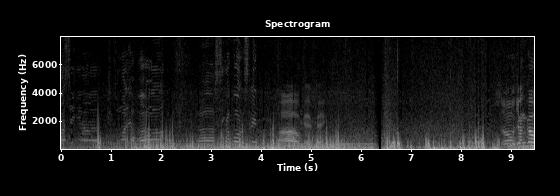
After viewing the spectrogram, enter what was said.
passing uh, Somalia, uh, uh, Singapore Strait. Ah, okay, okay. So, Django,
